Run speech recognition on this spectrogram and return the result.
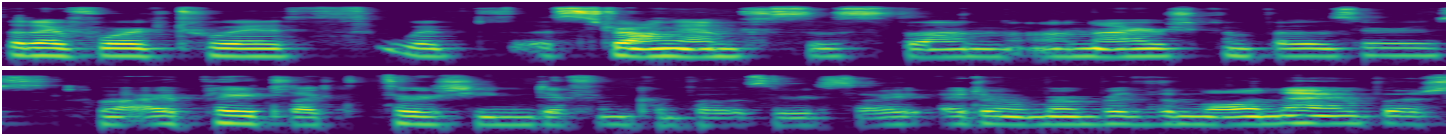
that I've worked with, with a strong emphasis on, on Irish composers. I played like 13 different composers. I, I don't remember them all now, but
